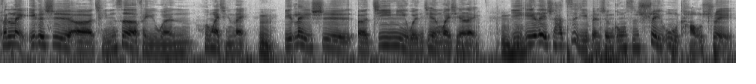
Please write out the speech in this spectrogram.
分类一个是呃情色绯闻婚外情类，嗯，一类是呃机密文件外泄类，嗯，一一类是他自己本身公司税务逃税，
